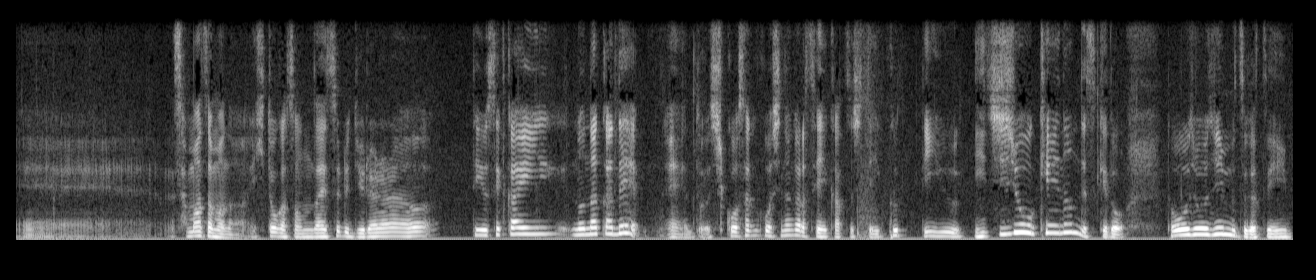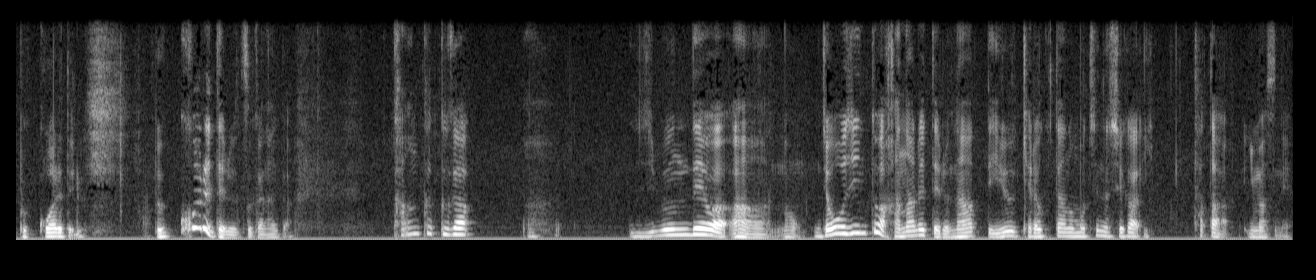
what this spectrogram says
えー、様々な人が存在するデュラララっっていう世界の中で、えーと、試行錯誤しながら生活していくっていう日常系なんですけど、登場人物が全員ぶっ壊れてる。ぶっ壊れてるっつうかなんか、感覚が、自分では、あの、常人とは離れてるなっていうキャラクターの持ち主が多々いますね。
